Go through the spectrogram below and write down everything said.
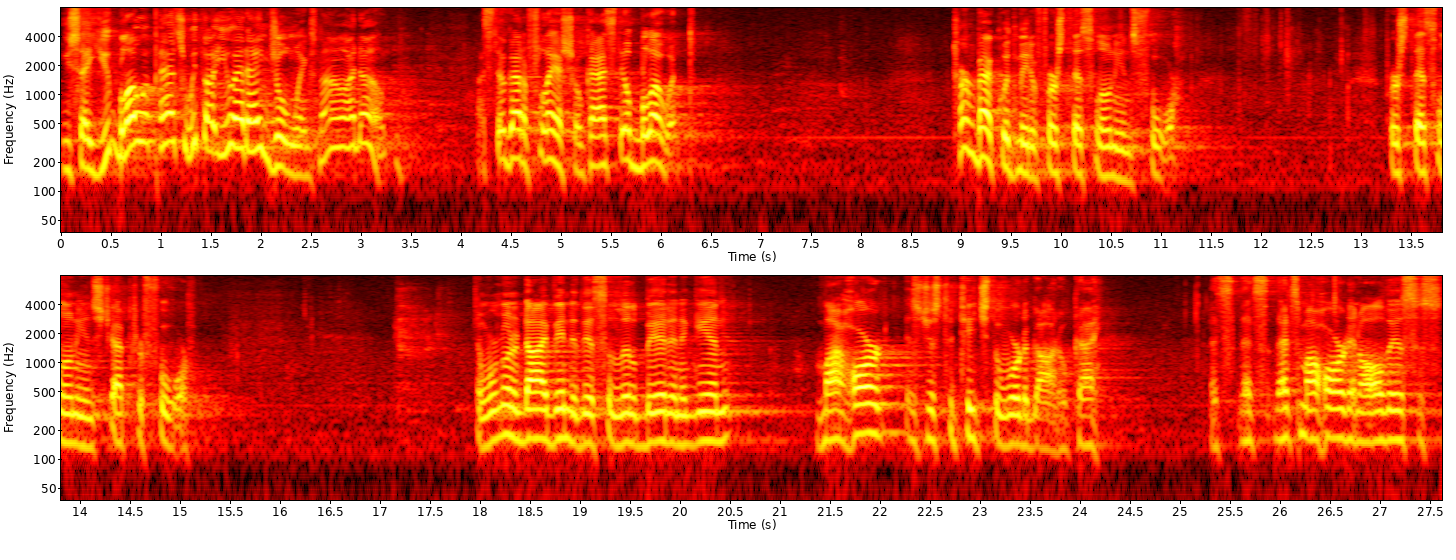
You say, You blow it, Pastor? We thought you had angel wings. No, I don't. I still got a flesh, okay? I still blow it. Turn back with me to 1 Thessalonians 4. 1 Thessalonians chapter 4. And we're going to dive into this a little bit. And again, my heart is just to teach the Word of God, okay? That's, that's, that's my heart in all this, is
